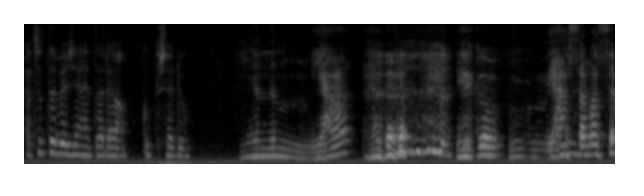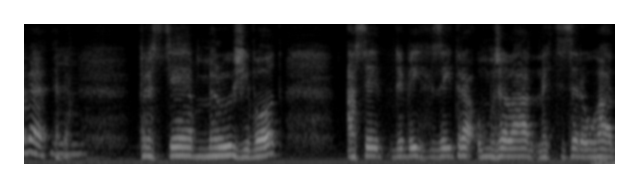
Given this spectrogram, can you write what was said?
A co tebe žene teda ku předu? Jen Já? jako já sama sebe. Prostě miluji život. Asi kdybych zítra umřela, nechci se rouhat,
